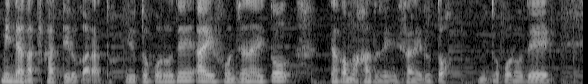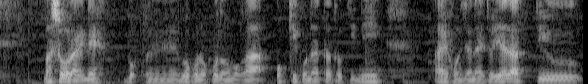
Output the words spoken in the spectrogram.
みんなが使ってるからというところで iPhone じゃないと仲間外れにされるというところで、まあ、将来ね、えー、僕の子供が大きくなった時に iPhone じゃないと嫌だっていう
